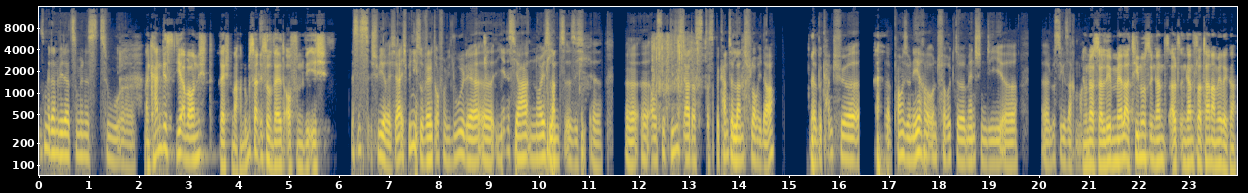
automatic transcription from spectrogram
ist mir dann wieder zumindest zu. Äh, Man kann das dir aber auch nicht recht machen. Du bist halt nicht so weltoffen wie ich. Es ist schwierig, ja. Ich bin nicht so weltoffen wie du, der äh, jedes Jahr ein neues Land äh, sich äh, äh, äh aussucht. Dieses Jahr das, das bekannte Land Florida. Äh, bekannt für äh, Pensionäre und verrückte Menschen, die äh, äh, lustige Sachen machen. Und das da leben mehr Latinos in ganz, als in ganz Lateinamerika.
